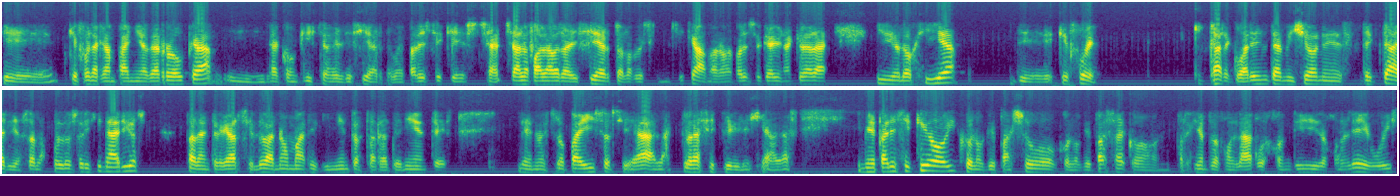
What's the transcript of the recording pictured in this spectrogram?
que fue la campaña de Roca y la conquista del desierto. Me parece que ya, la palabra desierto lo que significaba, me parece que hay una clara ideología de que fue quitar 40 millones de hectáreas a los pueblos originarios para entregárselo a no más de 500 terratenientes de nuestro país, o sea, a las clases privilegiadas. Y me parece que hoy, con lo que pasó, con lo que pasa con, por ejemplo, con Lago Escondido, con Lewis,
